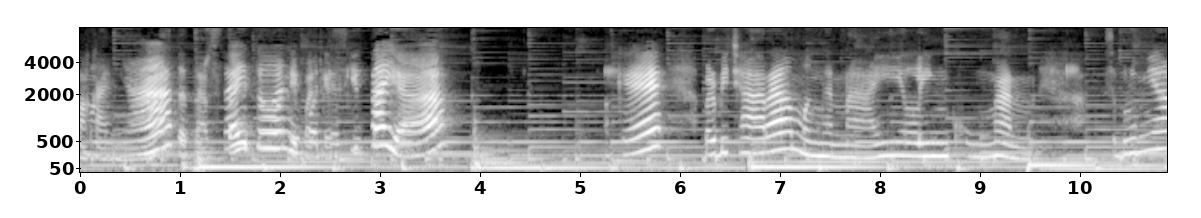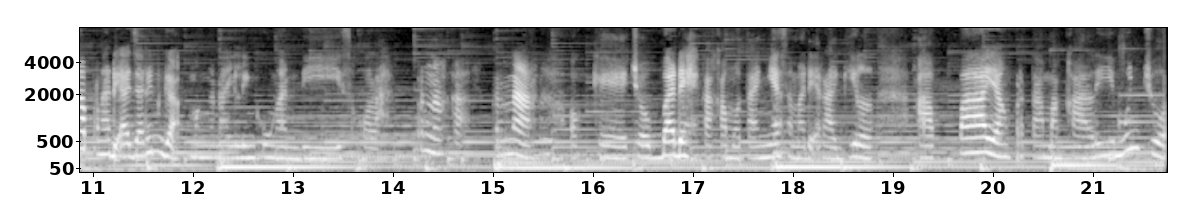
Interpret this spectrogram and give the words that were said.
Makanya tetap stay tune di podcast kita ya. Oke, berbicara mengenai lingkungan. Sebelumnya pernah diajarin nggak mengenai lingkungan di sekolah? pernah kak Pernah. Oke, coba deh kakak mau tanya sama Dek Ragil. Apa yang pertama kali muncul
